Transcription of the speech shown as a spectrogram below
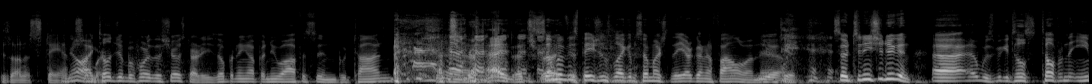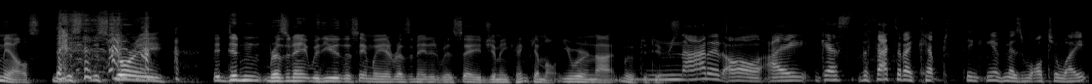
is on a stand. No, somewhere. I told you before the show started. He's opening up a new office in Bhutan. that's right. That's Some right. of his patients like him so much they are going to follow him there yeah. too. So Tanisha Dugan, uh, was we could tell, tell from the emails this, this story. It didn't resonate with you the same way it resonated with, say, Jimmy Kimmel. You were not moved to tears. Not at all. I guess the fact that I kept thinking of him as Walter White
